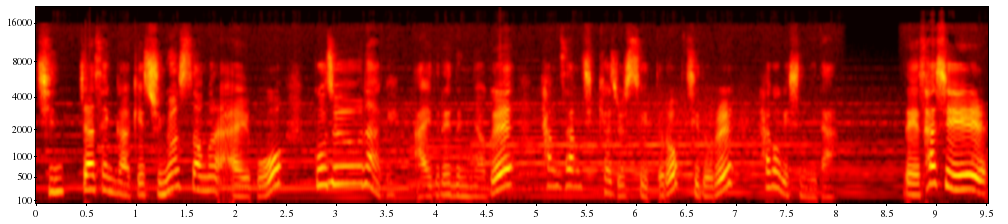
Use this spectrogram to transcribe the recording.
진짜 생각의 중요성을 알고 꾸준하게 아이들의 능력을 향상시켜 줄 수 있도록 지도를 하고 계십니다. 네, 사실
